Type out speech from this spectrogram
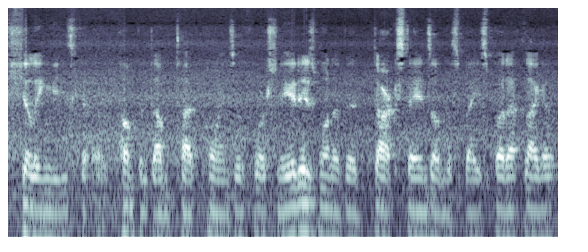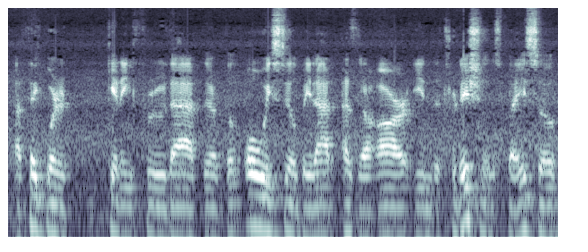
shilling these kind of pump and dump type coins. Unfortunately, it is one of the dark stains on the space. But uh, like, I, I think we're getting through that. There, will always still be that, as there are in the traditional space. So,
